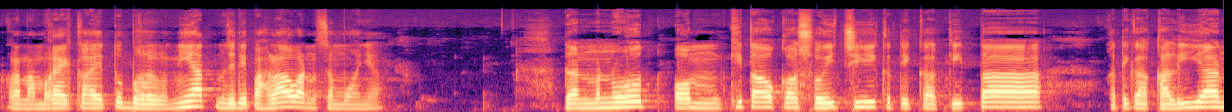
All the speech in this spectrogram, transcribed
karena mereka itu berniat menjadi pahlawan semuanya dan menurut Om Kitaoka Soichi ketika kita ketika kalian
